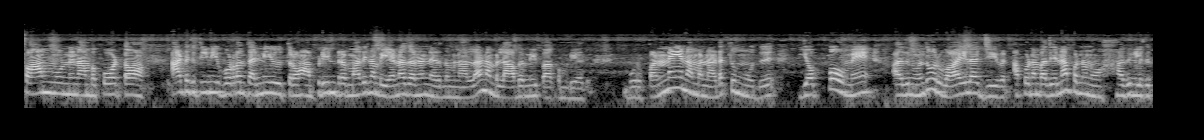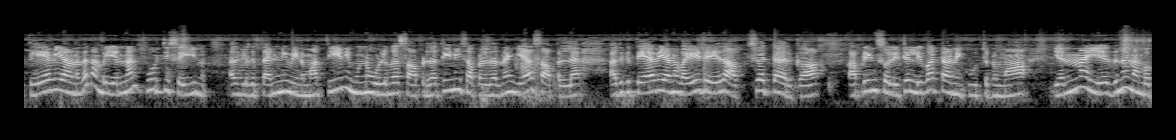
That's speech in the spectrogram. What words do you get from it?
ஃபார்ம் ஒன்று நம்ம போட்டோம். ஆட்டுக்கு தீனி போடுறோம் தண்ணி ஊற்றுறோம் அப்படின்ற மாதிரி நம்ம எனதானன்னு இருந்தோம்னால நம்ம லாபமே பார்க்க முடியாது. ஒரு பண்ணையை நம்ம நடத்தும் போது எப்போவுமே அதுங்க வந்து ஒரு வாயிலா ஜீவன். அப்போ நம்ம அது என்ன பண்ணணும்? அதுங்களுக்கு தேவையானதை நம்ம என்னன்னு பூர்த்தி செய்யணும். அதுங்களுக்கு தண்ணி வேணுமா? தீனி முன்னே ஒழுங்காக சாப்பிடுதா? தீனி சாப்பிட்றதுனா ஏன் சாப்பிடல? அதுக்கு தேவையான வயிறு ஏது அப்செட்டாக இருக்கா? அப்படின்னு சொல்லிட்டு லிவர் டானிக் ஊற்றணுமா என்ன ஏதுன்னு நம்ம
